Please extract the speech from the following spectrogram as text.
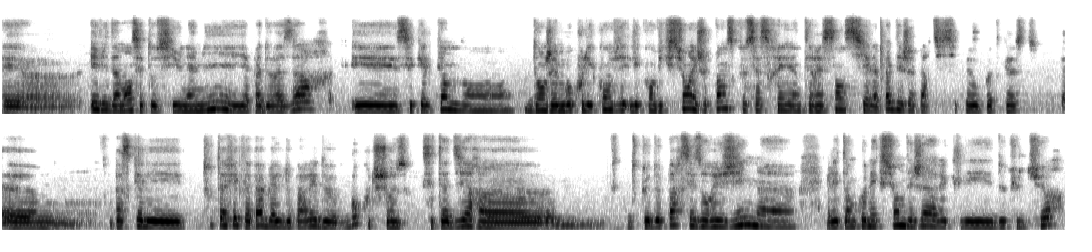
Et évidemment, c'est aussi une amie, il n'y a pas de hasard. Et c'est quelqu'un dont, j'aime beaucoup les, les, convictions. Et je pense que ça serait intéressant si elle n'a pas déjà participé au podcast parce qu'elle est tout à fait capable, elle, de parler de beaucoup de choses. C'est-à-dire euh, que de par ses origines, euh, elle est en connexion déjà avec les deux cultures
